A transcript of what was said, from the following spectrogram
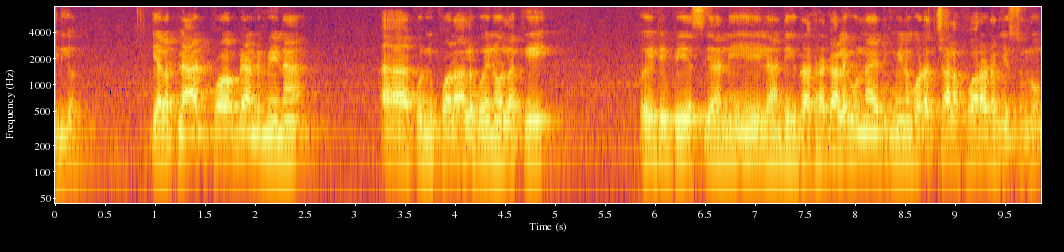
ఇదిగా. ఇలా ప్లాంట్ పవర్ ప్లాంట్ మీద కొన్ని పొలాలు పోయిన వాళ్ళకి వైటీపీఎస్ కానీ ఇలాంటి రకరకాలుగా ఉన్న వాటి మీద కూడా చాలా పోరాటం చేస్తున్నాం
